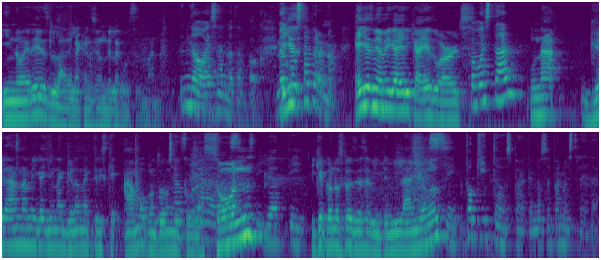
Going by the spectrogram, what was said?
Y no eres la de la canción de la Guzmán. No, esa no tampoco. Me Ella- gusta, pero no. Ella es mi amiga Erika Edwards. ¿Cómo están? Una gran amiga y una gran actriz que amo con todo Muchas mi corazón. Y yo a ti. Y que conozco desde hace 20 mil años. Sí, poquitos, para que no sepa nuestra edad.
